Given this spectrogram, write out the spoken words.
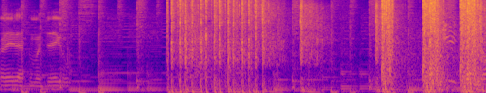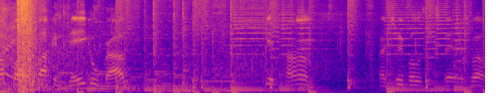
I need that for my deagle. Fucking deagle, bruv. Get pumped. I had two bullets to spare as well.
